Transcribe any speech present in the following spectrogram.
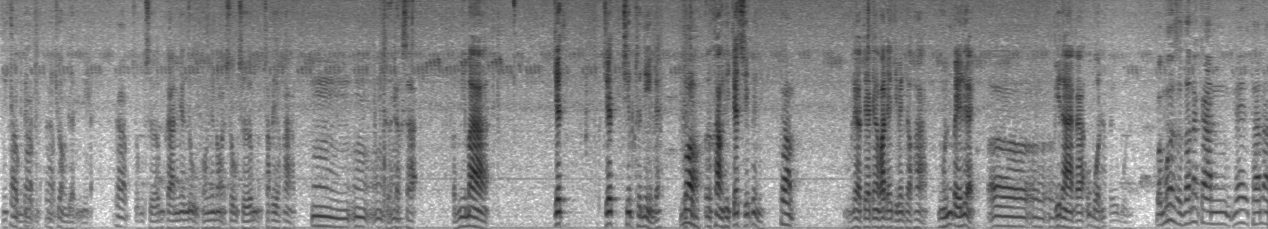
ในช่วงเดือนครับครับ ในช่วงเดือนนี้แหละครับ ส่งเสริมการเรียนรู้ของเด็กน้อยส่งเสริมศักยภาพอืมอืมอืม เสริมทักษะก็มีมาเจ็ดเจ็ดชิปเทานี่เลยบ่ เออข้างที่เจ็ดสิบเลยนี่ครับ แล้วแต่จังหวัดใดที่เป็นเจ้าภาพหมุนไปเรื่อยเออเออเออปีหน้าก็อุบลไปอุบลประเมินสถานการณ์ในฐานะ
